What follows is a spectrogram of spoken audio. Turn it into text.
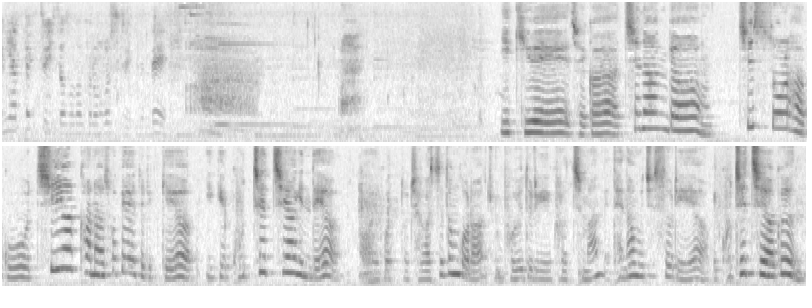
양이 핫팩도 있어서 더 그런 걸 수도 있는데 이 기회에 제가 친환경 칫솔하고 치약 하나 소개해 드릴게요. 이게 고체 치약인데요. 어, 이것도 제가 쓰던 거라 좀 보여드리기 그렇지만 대나무 칫솔이에요. 이 고체 치약은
